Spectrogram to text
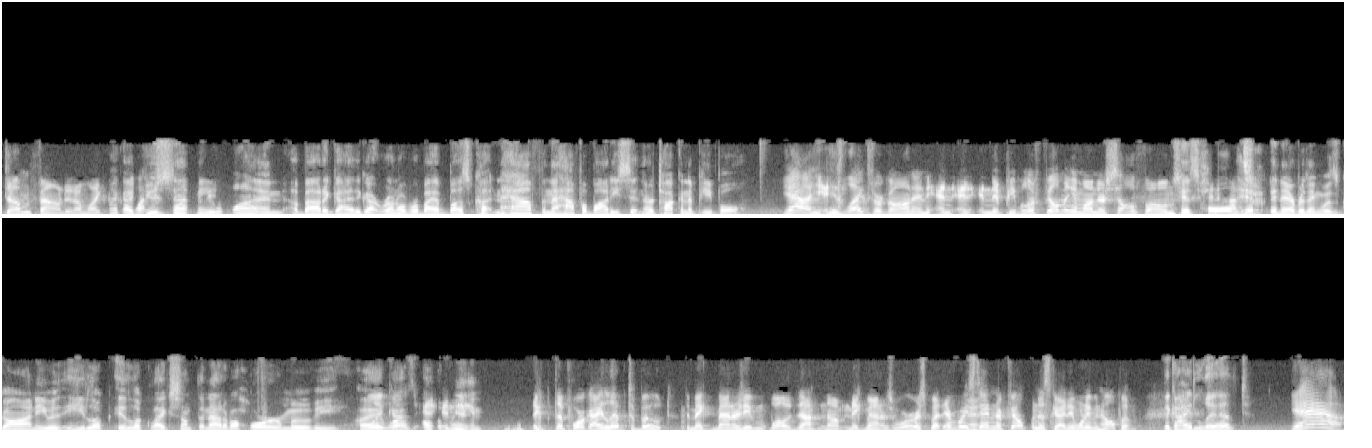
dumbfounded. I'm like, Oh my God, what you is sent wrong me with one about a guy that got run over by a bus cut in half, and the half a body sitting there talking to people. Yeah, he, his legs were gone, and, and, and, and the people are filming him on their cell phones. His whole that's- hip and everything was gone. He was he looked it looked like something out of a horror movie. Well, he like, uh, was, and- and- Halloween. The, the poor guy lived to boot. To make matters even well, not not make matters worse, but everybody's Yeah. standing there filming this guy. They won't even help him. the guy lived. Yeah.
